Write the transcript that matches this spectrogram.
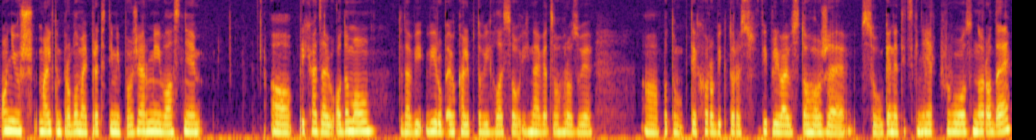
oni už mali ten problém aj pred tými požiarmi. Vlastne prichádzajú o domov, teda výrub eukalyptových lesov ich najviac ohrozuje. A potom tie choroby, ktoré vyplývajú z toho, že sú geneticky nerôznorodé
